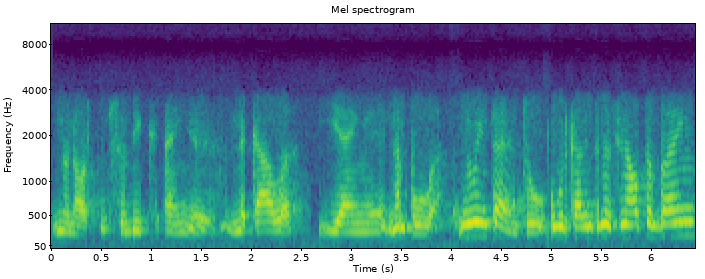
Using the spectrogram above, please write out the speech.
no norte de Moçambique, em eh, Nacala e em eh, Nampula. No entanto, o mercado internacional também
